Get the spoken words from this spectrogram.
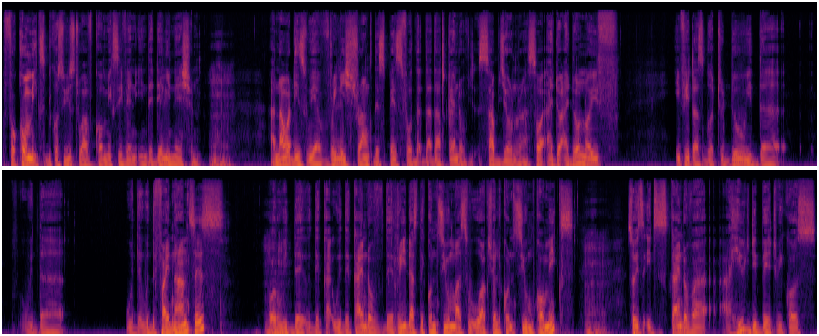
for comics because we used to have comics even in the Daily Nation. Mm-hmm. And nowadays we have really shrunk the space for that, kind of subgenre. So I don't, I don't know if if it has got to do with the with the with the, with the finances or mm-hmm. with the, with the with the kind of the readers, the consumers who actually consume comics. Mm-hmm. So it's it's kind of a, a huge debate because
